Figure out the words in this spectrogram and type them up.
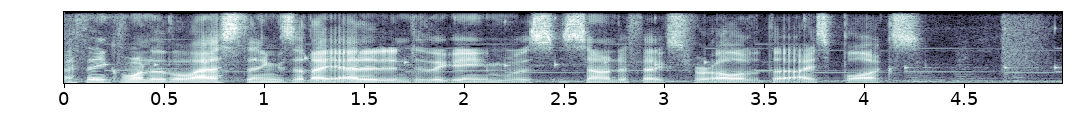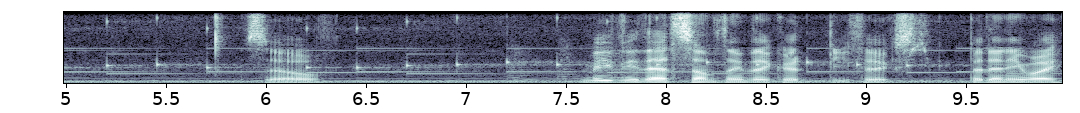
I think one of the last things that I added into the game was sound effects for all of the ice blocks. So maybe that's something that could be fixed. But anyway,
